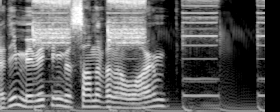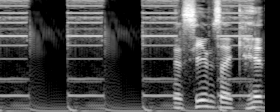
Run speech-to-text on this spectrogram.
Are they mimicking the sound of an alarm? It seems like it.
